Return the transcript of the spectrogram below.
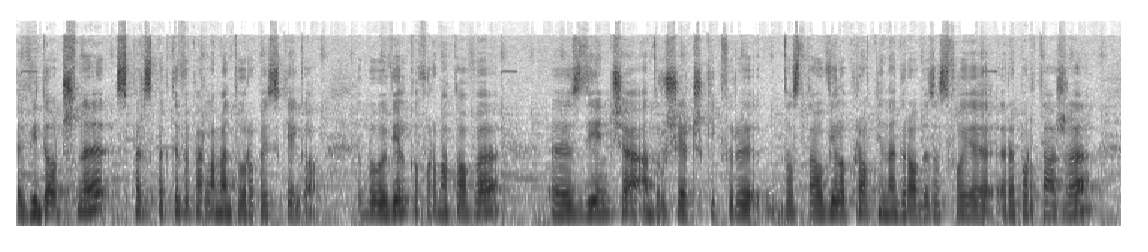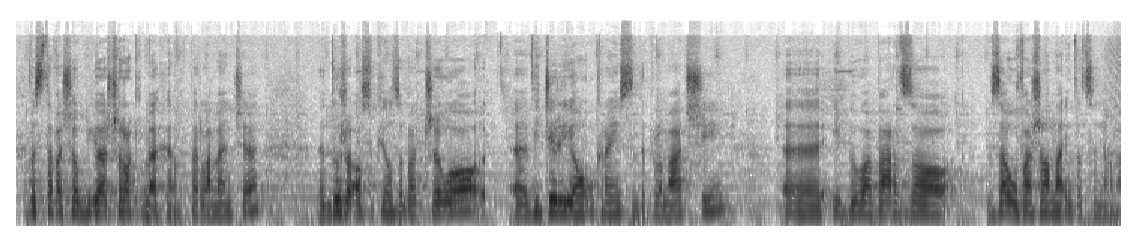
widoczny z perspektywy Parlamentu Europejskiego. To były wielkoformatowe zdjęcia Andrusieczki, który dostał wielokrotnie nagrody za swoje reportaże. Wystawa się obiła szerokim echem w parlamencie. Dużo osób ją zobaczyło, e, widzieli ją ukraińscy dyplomaci e, i była bardzo zauważona i doceniona.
